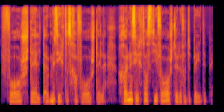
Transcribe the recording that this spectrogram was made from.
vorstellt, ob man sich das vorstellen kann. Können sich das die vorstellen von der BDP?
